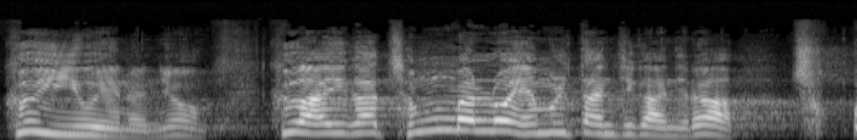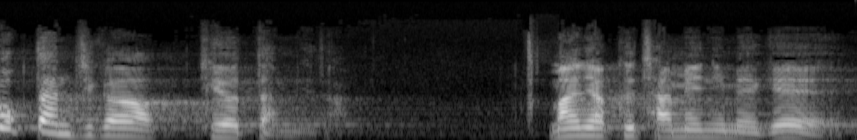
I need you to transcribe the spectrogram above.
그 이후에는요, 그 아이가 정말로 애물단지가 아니라 축복단지가 되었답니다. 만약 그 자매님에게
